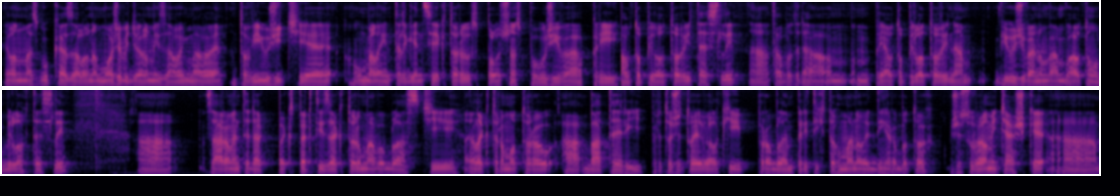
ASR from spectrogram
Elon Musk ukázal. Ono môže byť veľmi zaujímavé to využitie umelej inteligencie, ktorú spoločnosť používa pri autopilotovi Tesly, alebo teda pri autopilotovi na využívanom automobiloch Tesly. A zároveň teda expertíza, ktorú má v oblasti elektromotorov a batérií, pretože to je veľký problém pri týchto humanoidných robotoch, že sú veľmi ťažké a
